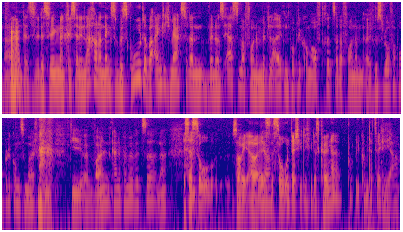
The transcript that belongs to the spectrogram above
Ne? Mhm. Das, deswegen, dann kriegst du ja den Lacher und dann denkst du, du bist gut, aber eigentlich merkst du dann, wenn du das erste Mal vor einem mittelalten Publikum auftrittst oder vor einem äh, Düsseldorfer Publikum zum Beispiel, die, die äh, wollen keine Pimmelwitze. Ne? Ist das so, sorry, aber ja. ist es so unterschiedlich wie das Kölner Publikum tatsächlich? Ja.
